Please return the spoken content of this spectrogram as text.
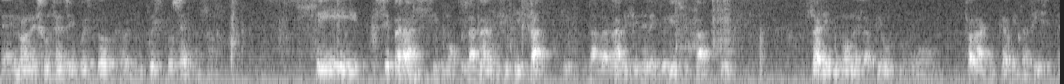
eh, non ha nessun senso in questo, in questo senso. Se separassimo l'analisi dei fatti dall'analisi delle teorie sui fatti, saremmo nella più uh, franca metafisica.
